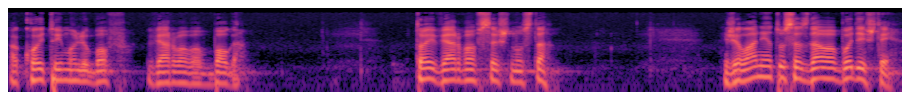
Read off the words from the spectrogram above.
а който има любов, вярва в Бога. Той вярва в същността. Желанието създава бъдеще,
